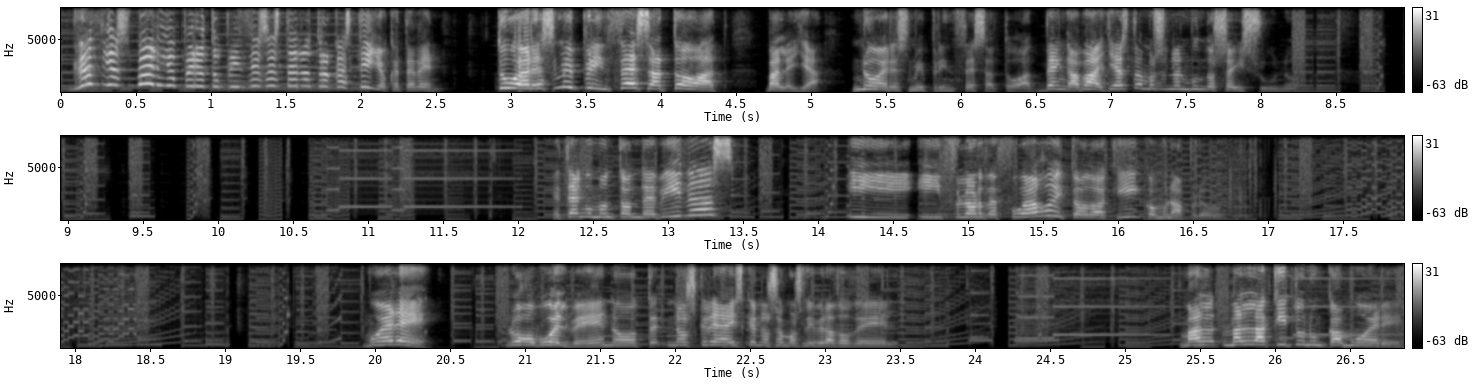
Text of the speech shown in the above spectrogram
¡Gracias, Mario! Pero tu princesa está en otro castillo. ¡Que te den! ¡Tú eres mi princesa, Toad! Vale, ya. No eres mi princesa, Toad. Venga, va. Ya estamos en el mundo 6-1. Y tengo un montón de vidas. Y, flor de fuego y todo aquí como una pro. ¡Muere! Luego vuelve, ¿eh? No, os creáis que nos hemos librado de él. Mal, mal Lakitu nunca muere.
